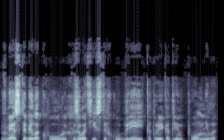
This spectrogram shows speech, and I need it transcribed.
Вместо белокурых, золотистых кудрей, которые Катрин помнила,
